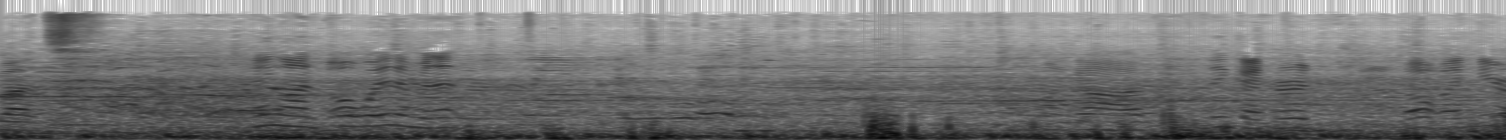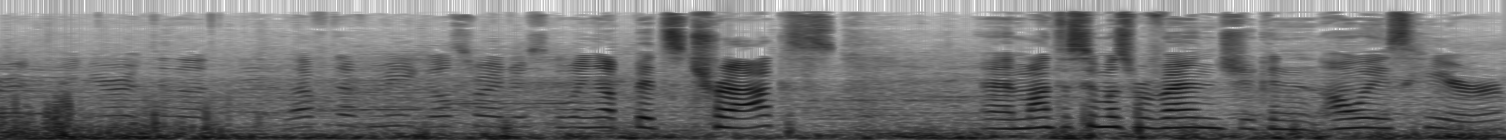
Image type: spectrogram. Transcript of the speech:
but Up its tracks, and Montezuma's Revenge. You can always hear.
